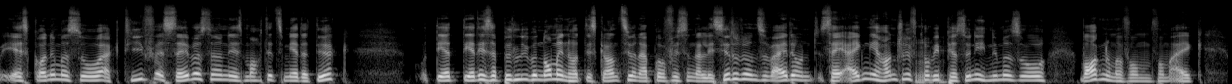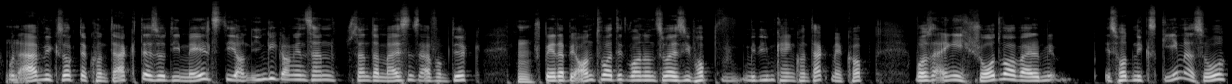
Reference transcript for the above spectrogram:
er ist gar nicht mehr so aktiv als selber, sondern es macht jetzt mehr der Dirk, der, der das ein bisschen übernommen hat, das Ganze und auch professionalisiert hat und so weiter. Und seine eigene Handschrift habe ich persönlich nicht mehr so wahrgenommen vom, vom Ike. Und auch, wie gesagt, der Kontakt, also die Mails, die an ihn gegangen sind, sind dann meistens auch vom Dirk später beantwortet worden und so. Also ich habe mit ihm keinen Kontakt mehr gehabt, was eigentlich schade war, weil es hat nichts gegeben, also.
